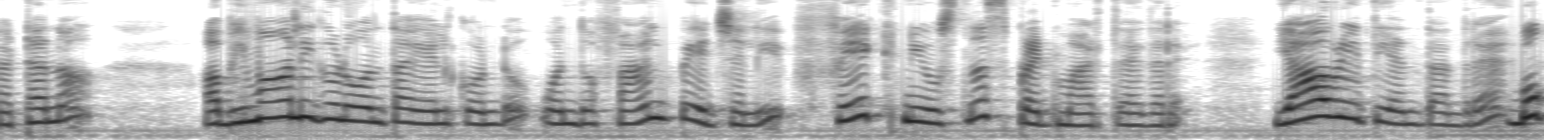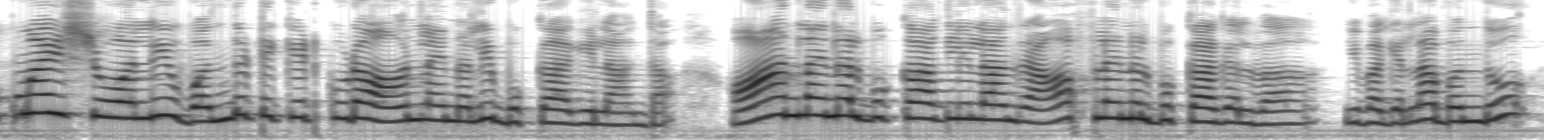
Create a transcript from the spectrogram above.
ನಟನ, ಅಭಿಮಾನಿಗಳು ಅಂತ ಹೇಳ್ಕೊಂಡು ಒಂದು ಫ್ಯಾನ್ ಪೇಜಲ್ಲಿ ಫೇಕ್ ನ್ಯೂಸ್ನ ಸ್ಪ್ರೆಡ್ ಮಾಡ್ತಾ ಇದ್ದಾರೆ. ಯಾವ ರೀತಿ ಅಂತಂದರೆ, ಬುಕ್ ಮೈ ಶೋ ಅಲ್ಲಿ ಒಂದು ಟಿಕೆಟ್ ಕೂಡ ಆನ್ಲೈನಲ್ಲಿ ಬುಕ್ ಆಗಿಲ್ಲ ಅಂತ. ಆನ್ಲೈನಲ್ಲಿ ಬುಕ್ ಆಗಲಿಲ್ಲ ಅಂದರೆ ಆಫ್ಲೈನಲ್ಲಿ ಬುಕ್ ಆಗಲ್ವಾ? ಇವಾಗೆಲ್ಲ ಬಂದು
